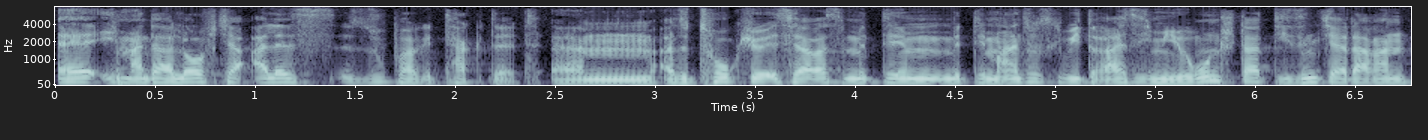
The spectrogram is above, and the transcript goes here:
Äh, ich meine, da läuft ja alles super getaktet. Ähm, also Tokio ist ja was mit dem mit dem Einzugsgebiet 30 Millionen Stadt. Die sind ja daran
